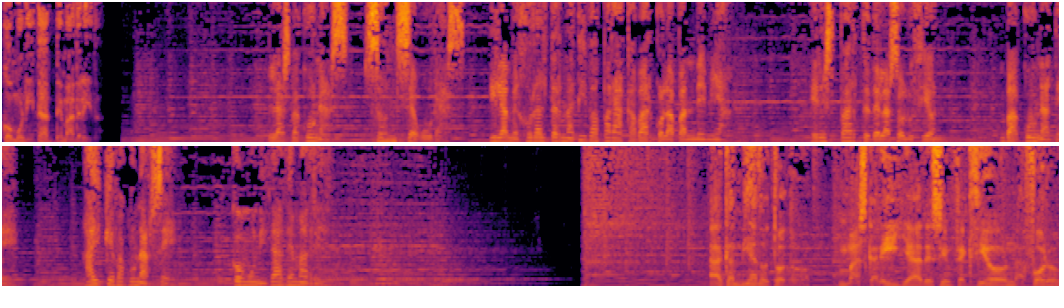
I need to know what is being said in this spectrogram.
Comunidad de Madrid. Las vacunas son seguras y la mejor alternativa para acabar con la pandemia. Eres parte de la solución. Vacúnate. Hay que vacunarse. Comunidad de Madrid. Ha cambiado todo. Mascarilla, desinfección, aforo.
